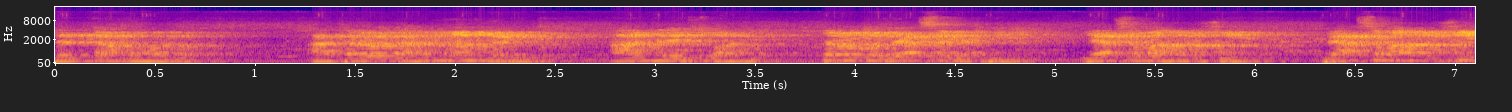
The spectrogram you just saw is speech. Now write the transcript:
లలిత అమ్మవారు ఆ తర్వాత హనుమాన్ గడి ఆంజనేయ స్వామి తర్వాత వ్యాసగతి వ్యాస మహర్షి. వ్యాస మహర్షి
